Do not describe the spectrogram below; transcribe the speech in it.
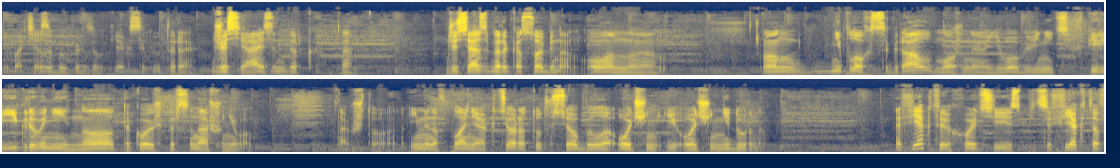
Ебать, я забыл, как зовут Лекса Лютера. Джесси Айзенберг, да. Джесси Айзенберг особенно. Он, э, он неплохо сыграл, можно его обвинить в переигрывании, но такой же персонаж у него. Так что именно в плане актера тут все было очень и очень недурно. Эффекты, хоть и спецэффектов,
